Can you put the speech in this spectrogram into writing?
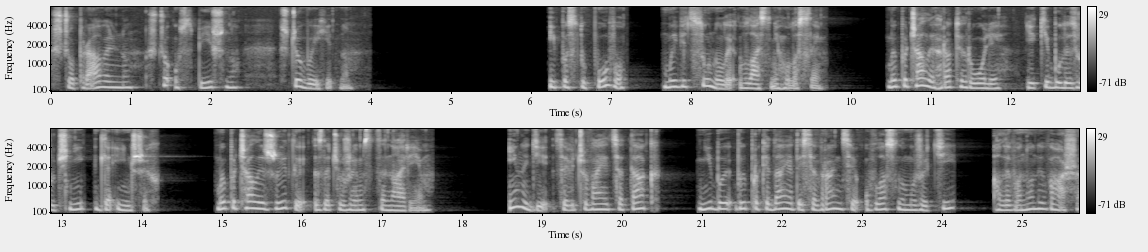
що правильно, що успішно, що вигідно. І поступово ми відсунули власні голоси. Ми почали грати ролі, які були зручні для інших. Ми почали жити за чужим сценарієм. Іноді це відчувається так, ніби ви прокидаєтеся вранці у власному житті, але воно не ваше.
